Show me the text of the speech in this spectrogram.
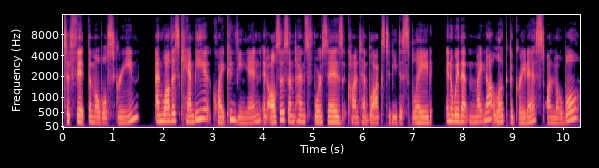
to fit the mobile screen. And while this can be quite convenient, it also sometimes forces content blocks to be displayed in a way that might not look the greatest on mobile.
